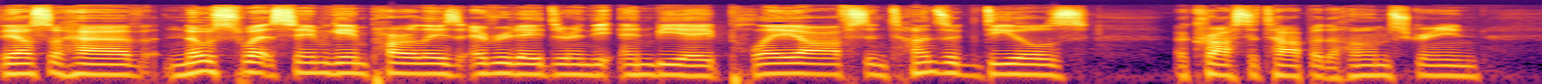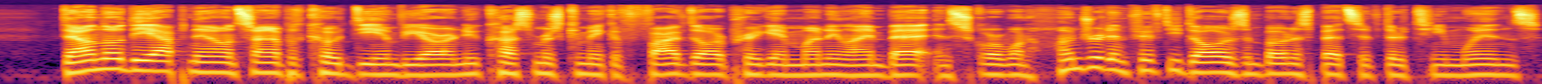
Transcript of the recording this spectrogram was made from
They also have no sweat same game parlays every day during the NBA playoffs and tons of deals across the top of the home screen. Download the app now and sign up with code DNVR. New customers can make a $5 pregame moneyline bet and score $150 in bonus bets if their team wins.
